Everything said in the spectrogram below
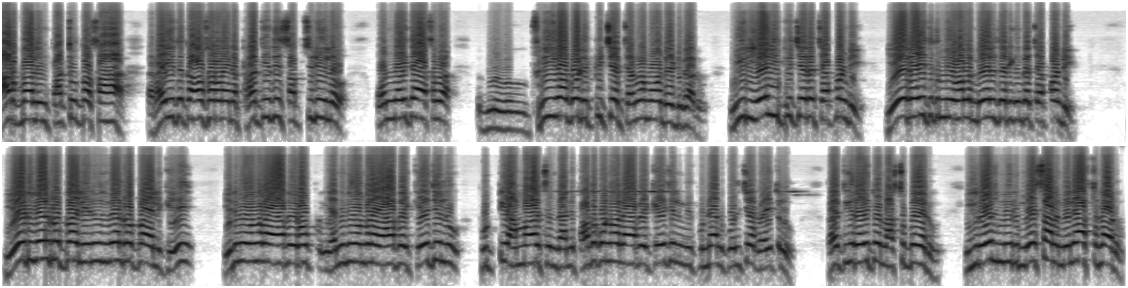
టార్పాలిన్ పట్టుతో సహా రైతుకు అవసరమైన ప్రతిదీ సబ్సిడీలో. కొన్నైతే అసలు ఫ్రీగా కూడా ఇప్పించారు చంద్రమోహన్ రెడ్డి గారు. మీరు ఏం ఇప్పించారో చెప్పండి. ఏ రైతుకు మీ వల్ల మేలు జరిగిందో చెప్పండి. ఏడు వేల రూపాయలు ఎనిమిది వేల రూపాయలకి ఎనిమిది వందల యాభై రూపాయలు ఎనిమిది వందల యాభై కేజీలు పుట్టి అమ్మాల్సిన దాన్ని పదకొండు వందల యాభై కేజీలు మీ పుణ్యాన్ని కొలిచారు రైతులు. ప్రతి రైతు నష్టపోయారు. ఈ రోజు మీరు మేసాలు మెలేస్తున్నారు.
